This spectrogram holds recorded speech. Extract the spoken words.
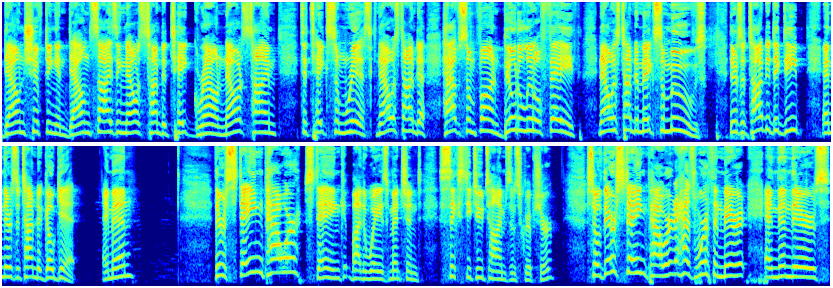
downshifting and downsizing. Now it's time to take ground. Now it's time to take some risk. Now it's time to have some fun, build a little faith. Now it's time to make some moves. There's a time to dig deep and there's a time to go get. Amen? There's staying power. Staying, by the way, is mentioned 62 times in Scripture. So there's staying power. It has worth and merit. And then there's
